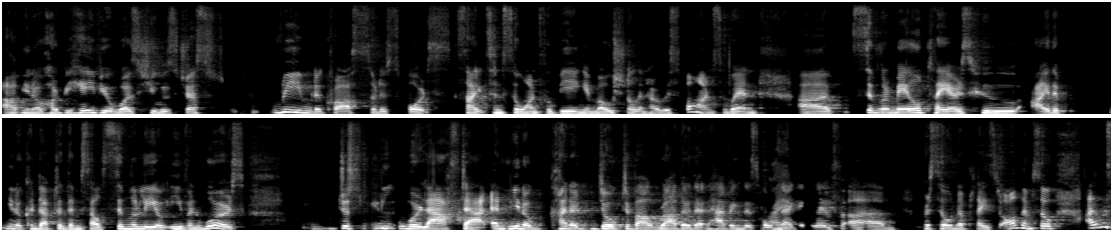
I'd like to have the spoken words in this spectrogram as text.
uh, you know, her behavior was she was just reamed across sort of sports sites and so on for being emotional in her response when uh, similar male players who either you know conducted themselves similarly or even worse just were laughed at and you know kind of joked about rather than having this whole right. negative um, persona placed on them so i was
